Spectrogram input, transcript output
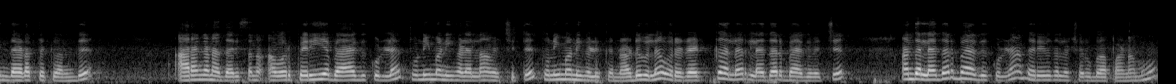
இந்த இடத்துக்கு வந்து அரங்கன தரிசனம். ஒரு பெரிய பேகுக்குள்ளே துணிமணிகள் எல்லாம் வச்சுட்டு துணிமணிகளுக்கு நடுவில் ஒரு ரெட் கலர் லெதர் பேக் வச்சு அந்த லெதர் பேகுக்குள்ளே அந்த இருபது லட்சம் ரூபாய் பணமும்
